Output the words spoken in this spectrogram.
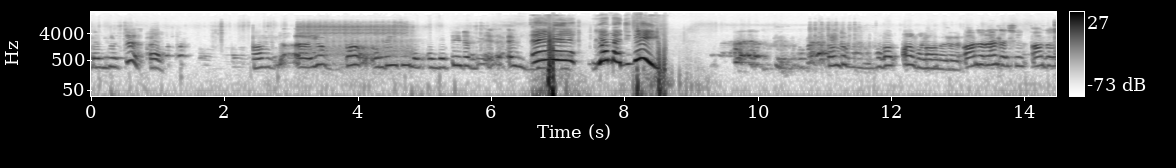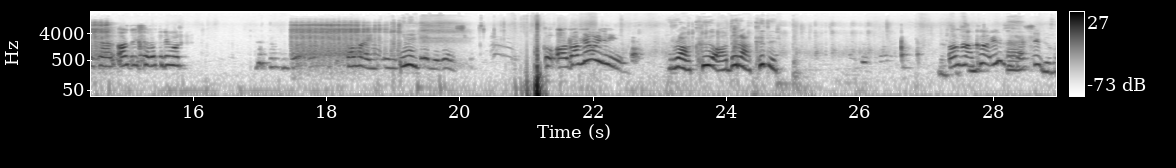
M4'te? Evet. E, yok ben değilim. Onda değilim. E, e, Eee yemedi değil. Kanka baba. Arda neredesin? Arda sen Arda işaretini vur. Oğlum adam ne oynuyor? rakı adı rakıdır. Oğlum rakı hayır gelsin.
